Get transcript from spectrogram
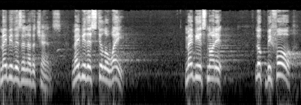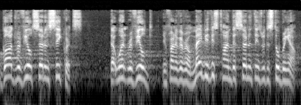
Maybe there's another chance. Maybe there's still a way. Maybe it's not it. Look, before God revealed certain secrets, that weren't revealed in front of everyone. Maybe this time there's certain things we can still bring out.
